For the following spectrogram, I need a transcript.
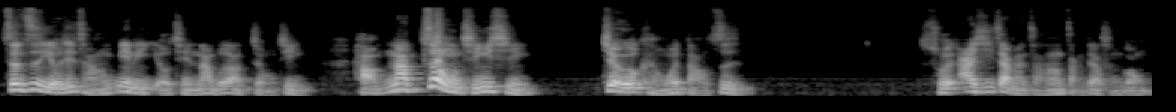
甚至有些厂面临有钱拿不到窘境。好，那这种情形就有可能会导致所以 IC 再版厂商涨价成功。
